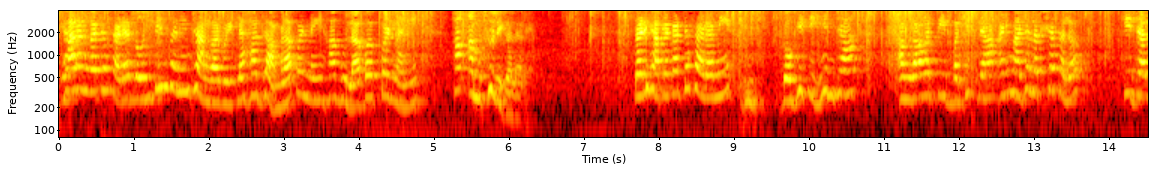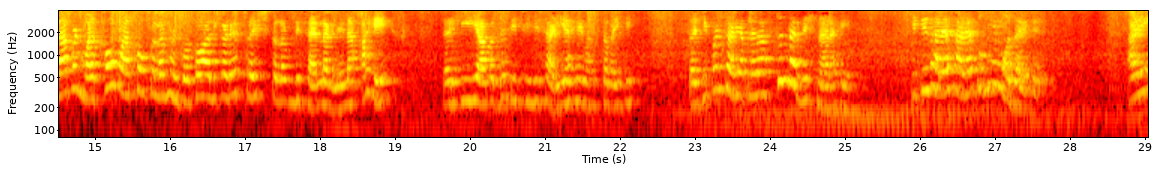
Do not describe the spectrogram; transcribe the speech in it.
ह्या रंगाच्या साड्या दोन तीन जणींच्या अंगावर बघितल्या. हा जांभळा पण नाही हा गुलाब पण नाही हा आमसुली कलर आहे. तर ह्या प्रकारच्या साड्या मी दोघी तिघींच्या अंगावरती बघितल्या आणि माझ्या लक्षात आलं की ज्याला आपण मळखाऊ मळखाऊ कलर म्हणतो तो अलीकडे फ्रेश कलर दिसायला लागलेला आहे. तर ही या पद्धतीची ही साडी आहे मस्तपैकी. तर ही पण साडी आपल्याला सुंदर दिसणार आहे. किती झाल्या साड्या तुम्ही मोजायचे. आणि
